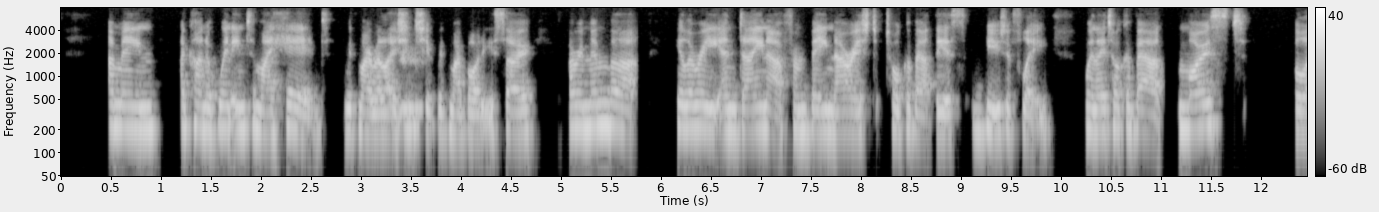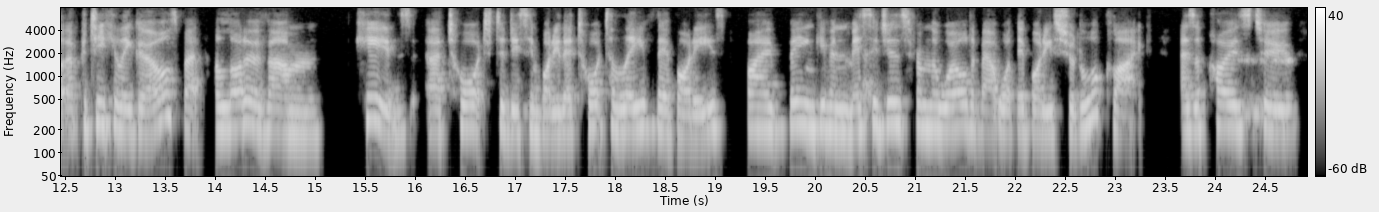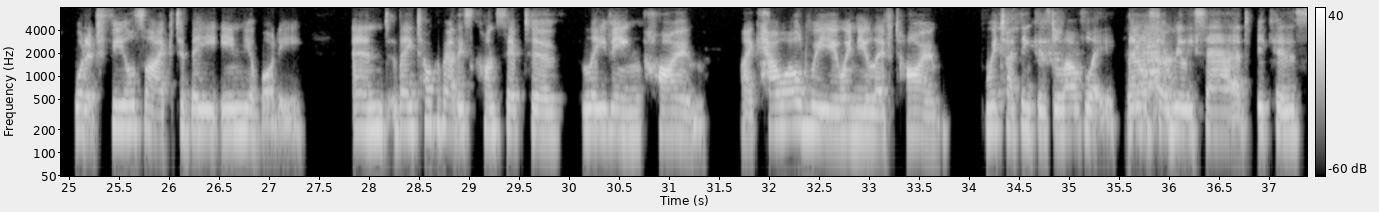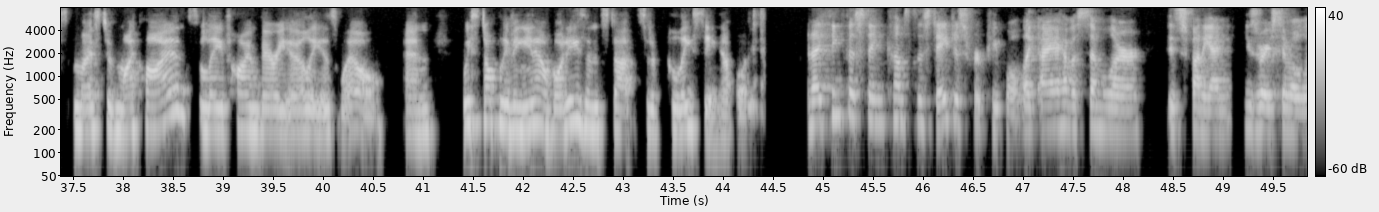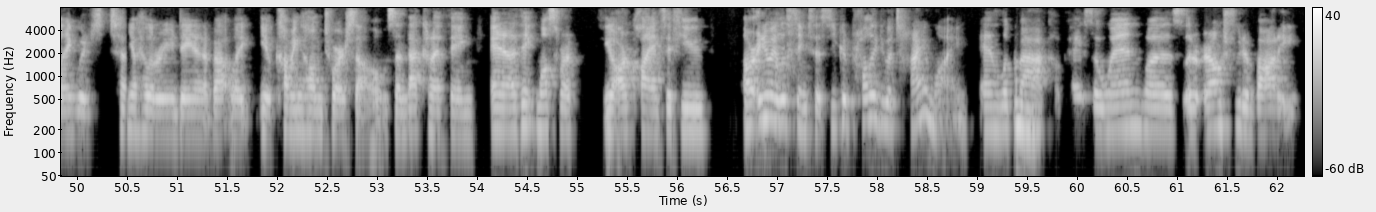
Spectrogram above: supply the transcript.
I mean, I kind of went into my head with my relationship with my body. So I remember Hilary and Dana from Be Nourished talk about this beautifully when they talk about most, well, uh, particularly girls, but a lot of um, kids are taught to disembody. They're taught to leave their bodies by being given messages from the world about what their bodies should look like, as opposed to what it feels like to be in your body. And they talk about this concept of leaving home. Like, how old were you when you left home? Which I think is lovely and also really sad because most of my clients leave home very early as well. And we stop living in our bodies and start sort of policing our bodies. And I think this thing comes in stages for people. Like I have a similar it's funny. I use very similar language to you know Hilary and Dana about like you know coming home to ourselves and that kind of thing. And I think most of our you know our clients, if you or anyway listening to this, you could probably do a timeline and look mm-hmm. back. Okay, so when was around food and body?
